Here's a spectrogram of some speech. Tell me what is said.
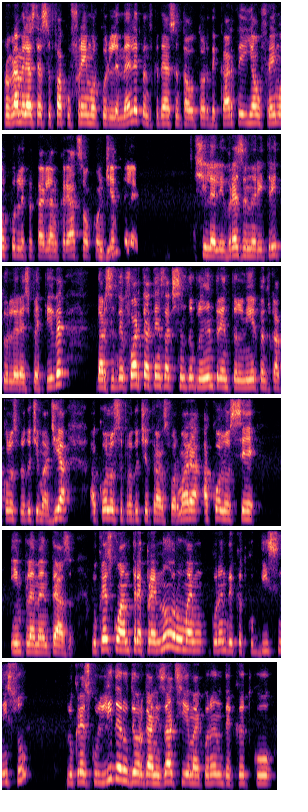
programele astea să fac cu framework-urile mele, pentru că de aia sunt autor de carte, iau framework-urile pe care le-am creat sau conceptele uh-huh. și le livrez în retreat respective, dar suntem foarte atenți la ce se întâmplă între întâlniri, pentru că acolo se produce magia, acolo se produce transformarea, acolo se implementează. Lucrez cu antreprenorul mai curând decât cu business-ul, lucrez cu liderul de organizație mai curând decât cu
